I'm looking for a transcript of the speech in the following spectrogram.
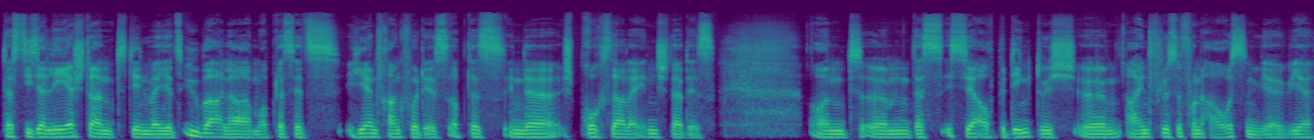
dass dieser Leerstand, den wir jetzt überall haben, ob das jetzt hier in Frankfurt ist, ob das in der Spruchsaler Innenstadt ist, und ähm, das ist ja auch bedingt durch ähm, Einflüsse von außen. Wir, wir,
